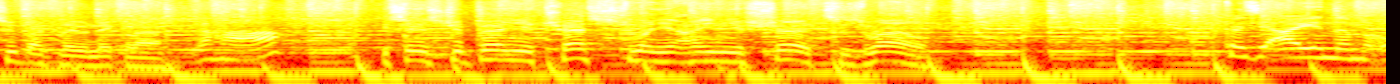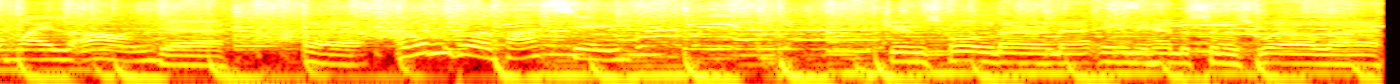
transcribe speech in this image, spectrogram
super glue, Nicola. Uh huh. He says, you burn your chest when you iron your shirts as well? Because you iron them while on. Yeah. Uh, I wouldn't go past you. James Hall there and uh, Amy Henderson as well, uh,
